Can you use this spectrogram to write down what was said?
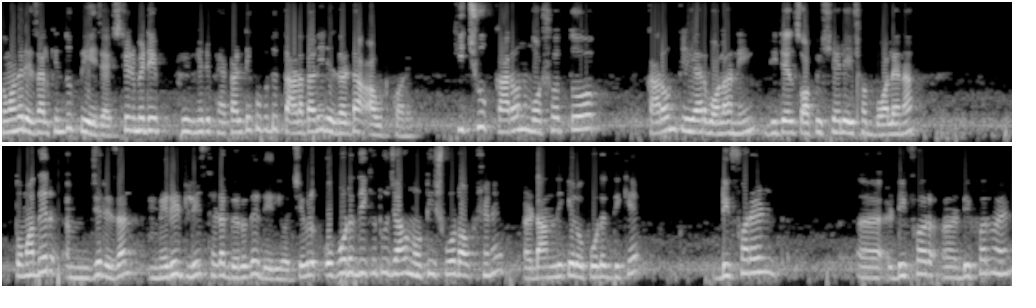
তোমাদের রেজাল্ট কিন্তু পেয়ে যায়। স্টেট মেডি ফ্যাকাল্টি খুব একটু তাড়াতাড়ি রেজাল্টটা আউট করে। কিছু কারণবশত, কারণ ক্লিয়ার বলা নেই ডিটেলস অফিসিয়ালি এইসব বলে না। তোমাদের যে রেজাল্ট মেরিট লিস্ট সেটা বেরোতে দেরি হচ্ছে। এবার ওপরের দিকে একটু যাও নোটিশ বোর্ড অপশনে ডান দিকের ওপরের দিকে different differ deferment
